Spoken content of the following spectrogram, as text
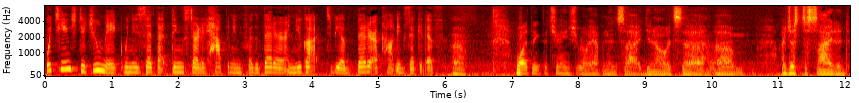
What change did you make when you said that things started happening for the better and you got to be a better account executive? Yeah. Well, I think the change really happened inside. You know, it's uh, um, I just decided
